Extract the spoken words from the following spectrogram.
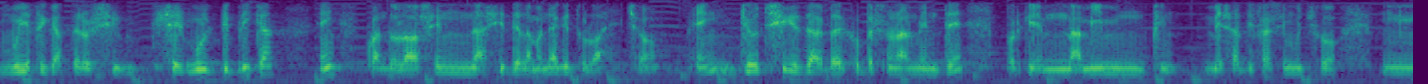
muy eficaz, pero si se multiplica ¿eh? cuando lo hacen así de la manera que tú lo has hecho. ¿eh? Yo sí que te agradezco personalmente porque a mí en fin, me satisface mucho, mm,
